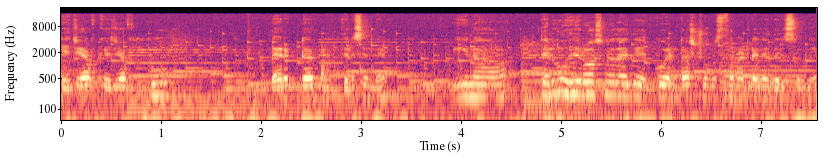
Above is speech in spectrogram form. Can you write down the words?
కేజీఎఫ్ కేజీఎఫ్ టూ డైరెక్టర్ మనకు తెలిసిందే. ఈయన తెలుగు హీరోస్ మీద అయితే ఎక్కువ ఇంట్రెస్ట్ చూపిస్తున్నట్లయితే తెలుస్తుంది.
